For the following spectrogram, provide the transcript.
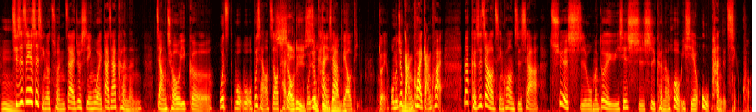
嗯，其实这些事情的存在，就是因为大家可能讲求一个，我我我我不想要知道效率，我就看一下标题，对，我们就赶快赶快。嗯，那可是这样的情况之下，确实我们对于一些时事可能会有一些误判的情况。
